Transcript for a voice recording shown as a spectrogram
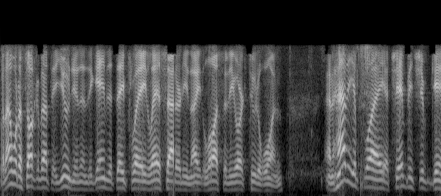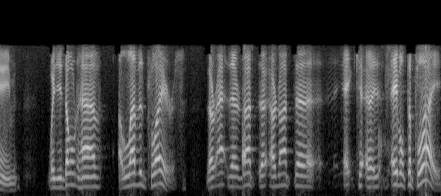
But I want to talk about the Union and the game that they played last Saturday night, lost to New York two to one. And how do you play a championship game when you don't have eleven players? They're at, they're not are not uh, uh, able to play.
